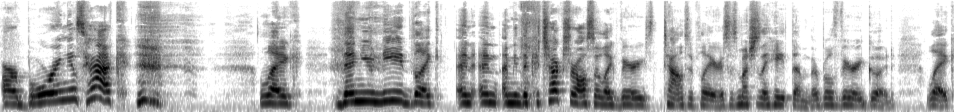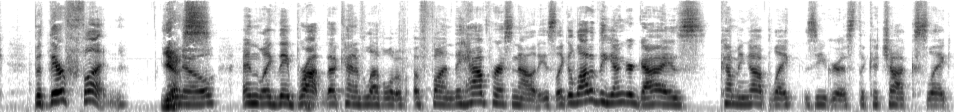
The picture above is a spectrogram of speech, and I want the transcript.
are boring as heck, like, then you need like and and I mean the Tkachuks are also like very talented players. As much as I hate them, they're both very good. Like, but they're fun. Yes. You know, and like they brought that kind of level of, of fun. They have personalities. Like a lot of the younger guys coming up, like Zegras, the Tkachuks, like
